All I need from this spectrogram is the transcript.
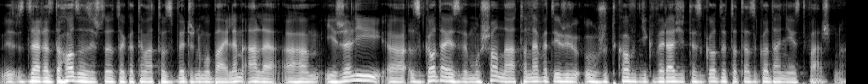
zaraz dochodząc jeszcze do tego tematu z Virgin Mobilem, ale um, jeżeli e, zgoda jest wymuszona, to nawet jeżeli użytkownik wyrazi tę zgodę, to ta zgoda nie jest ważna.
